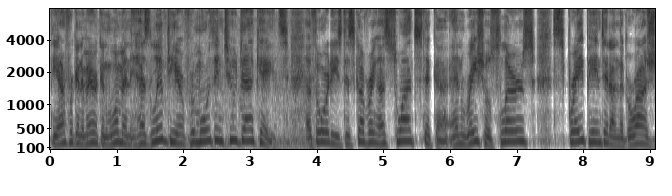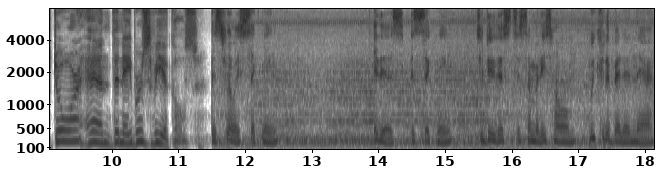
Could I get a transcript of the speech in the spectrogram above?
The African American woman has lived here for more than two decades. Authorities discovering a swastika and racial slurs spray painted on the garage door and the neighbors' vehicles. It's really sickening. It is. It's sickening to do this to somebody's home. We could have been in there.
